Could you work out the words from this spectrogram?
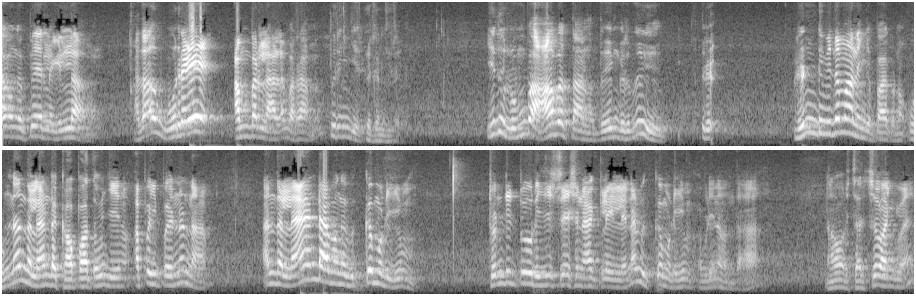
அவங்க பேரில் இல்லாமல் அதாவது ஒரே அம்பர்லால் வராமல் பிரிஞ்சு இருக்கிறது இது ரொம்ப ஆபத்தானதுங்கிறது ரெண்டு விதமாக நீங்கள் பார்க்கணும். ஒன்று அந்த லேண்டை காப்பாற்றவும் செய்யணும். அப்போ இப்போ என்னென்னா அந்த லேண்டை அவங்க விற்க முடியும். டுவெண்ட்டி டூ ரிஜிஸ்ட்ரேஷன் ஆக்டில் இல்லைன்னா விற்க முடியும் அப்படின்னு வந்தால் நான் ஒரு சர்ச்சை வாங்குவேன்.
